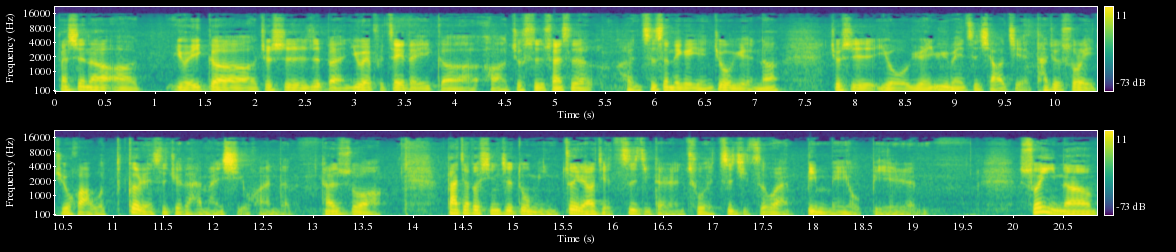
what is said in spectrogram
但是呢，呃，有一个就是日本 UFJ 的一个呃，就是算是。很资深的一个研究员呢，就是有原玉美子小姐，她就说了一句话，我个人是觉得还蛮喜欢的。她是说，大家都心知肚明，最了解自己的人，除了自己之外，并没有别人。所以呢，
